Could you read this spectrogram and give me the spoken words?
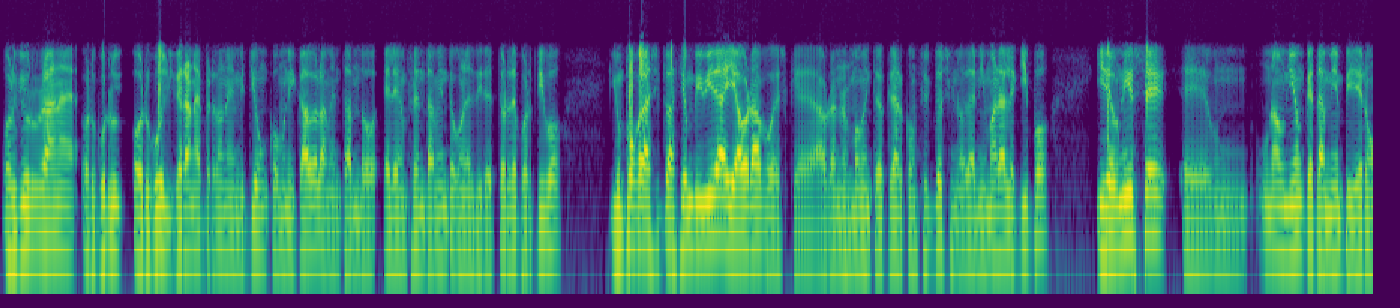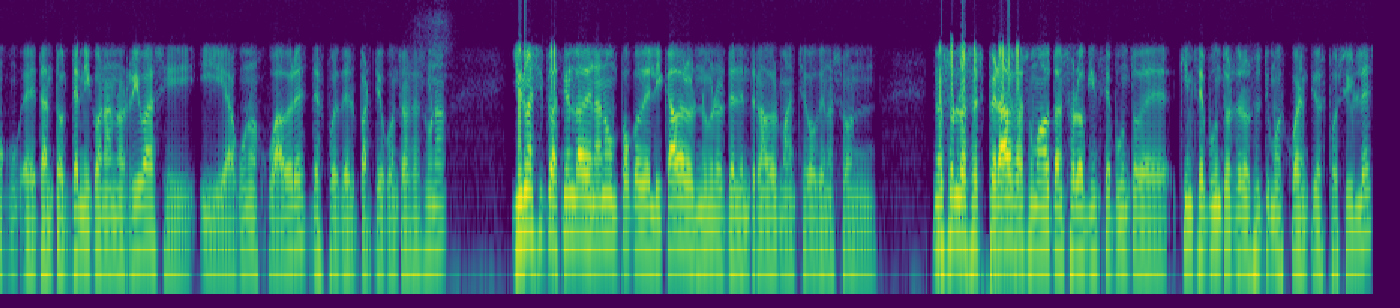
Orgull Grana, Orgull, Grana perdón, emitió un comunicado lamentando el enfrentamiento con el director deportivo y un poco la situación vivida y ahora pues que ahora no es momento de crear conflictos sino de animar al equipo y de unirse, eh, una unión que también pidieron eh, tanto el técnico Nano Rivas y, algunos jugadores después del partido contra Osasuna. Y una situación, la de Nano, un poco delicada, los números del entrenador manchego que no son, no son los esperados, ha sumado tan solo 15, puntos de, 15 puntos de los últimos 42 posibles,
